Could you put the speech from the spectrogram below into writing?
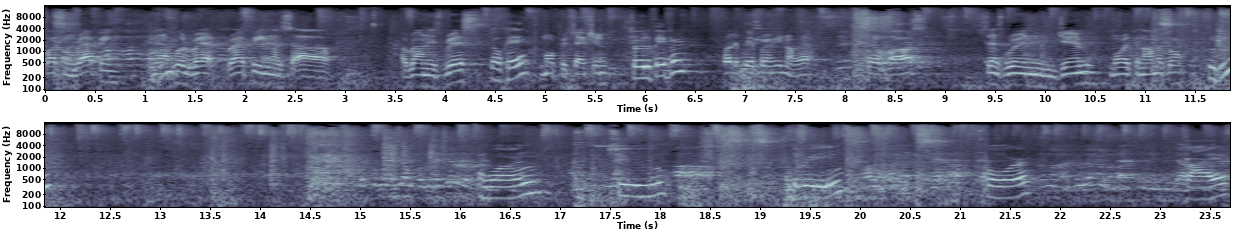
fucking wrapping, and then I put wrap, wrapping as uh, around his wrist, Okay. more protection. Toilet paper. Toilet paper, you know that. Instead of gauze, since we're in gym, more economical. Mm-hmm. One, two, three, four, five,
